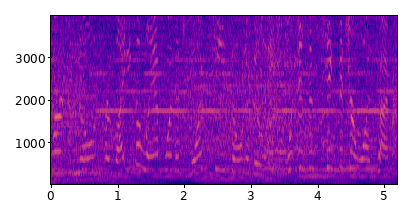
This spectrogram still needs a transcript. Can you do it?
Silfverberg's known for lighting the lamp with his 1T zone ability, which is his signature one-timer.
